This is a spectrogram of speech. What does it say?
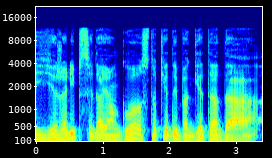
I jeżeli psy dają głos, to kiedy Bagieta da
